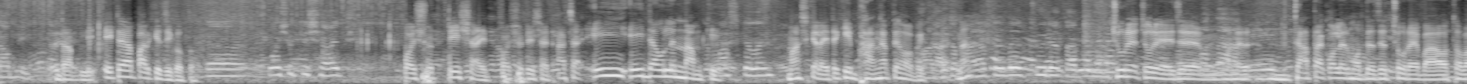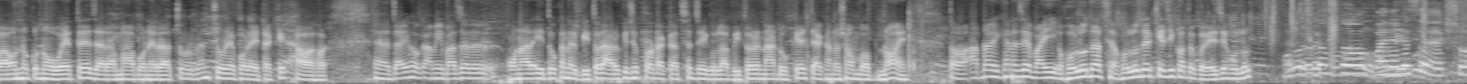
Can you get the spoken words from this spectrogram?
ডাবলি ডাবলি এটা পার কেজি কত? পঁয়ষট্টি ষাট। পঁয়ষট্টি ষাট পঁয়ষট্টি ষাট। আচ্ছা এই এই ডাউলের নাম কি? মাসকেলা এটা কি ভাঙাতে হবে না? চুরে চুরে এই যে মানে জাতা কলের মধ্যে যে চুরে বা অথবা অন্য কোনো ওয়েতে যারা মা বোনেরা চড়বেন চুরে পরে এটাকে খাওয়া হয়। আহ, যাই হোক আমি বাজারের ওনার এই দোকানের ভিতরে আরও কিছু প্রোডাক্ট আছে যেগুলো ভিতরে না ঢুকে দেখানো সম্ভব নয়। তো আপনার এখানে যে ভাই হলুদ আছে হলুদের কেজি কত করে? এই যে হলুদ। হলুদের দাম বাইরে গেছে একশো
